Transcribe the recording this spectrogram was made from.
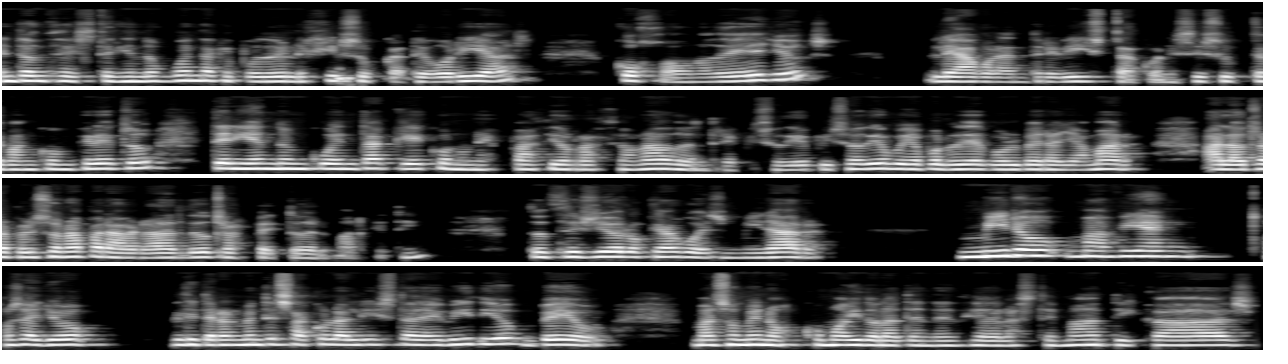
Entonces, teniendo en cuenta que puedo elegir subcategorías, cojo a uno de ellos le hago la entrevista con ese subtema en concreto, teniendo en cuenta que con un espacio racionado entre episodio y episodio voy a poder volver a llamar a la otra persona para hablar de otro aspecto del marketing. Entonces yo lo que hago es mirar, miro más bien, o sea, yo literalmente saco la lista de vídeos, veo más o menos cómo ha ido la tendencia de las temáticas,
